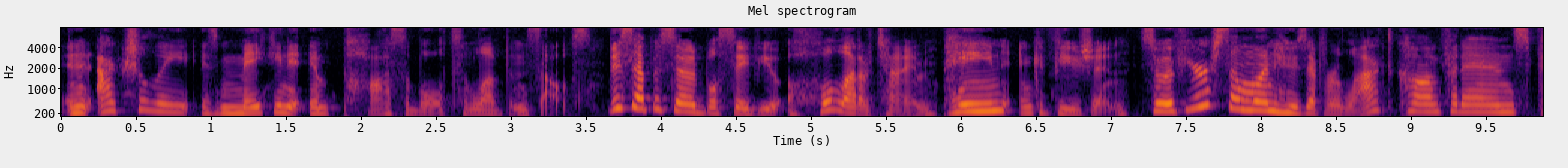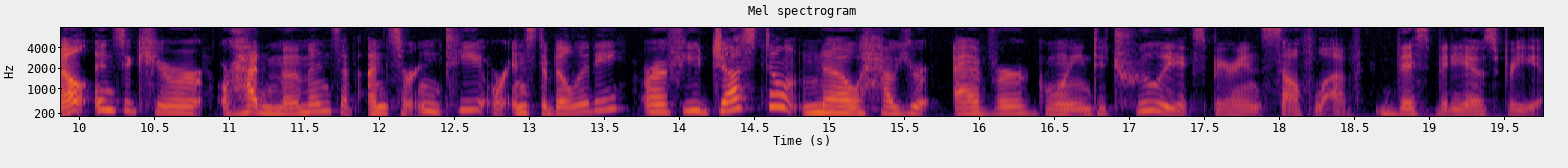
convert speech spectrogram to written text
and it actually is making it impossible to love themselves. This episode will save you a whole lot of time, pain, and confusion. So if you're someone who's ever lacked confidence, felt insecure, or had moments of uncertainty or instability, or if you just don't know how you're ever going to truly experience self love, this video is for you.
